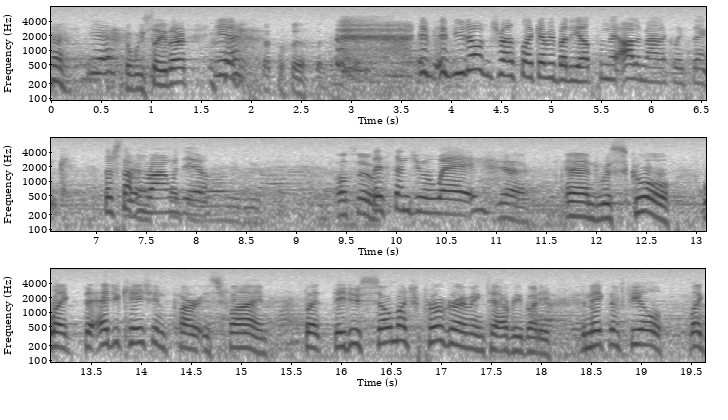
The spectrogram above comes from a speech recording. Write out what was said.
yeah Can we say that? yeah. That's the first thing. okay. If if you don't dress like everybody else, then they automatically think there's something Yeah, wrong with something you. wrong with you. Also, They send you away. Yeah, and with school, like the education part is fine, but they do so much programming to everybody to make them feel like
